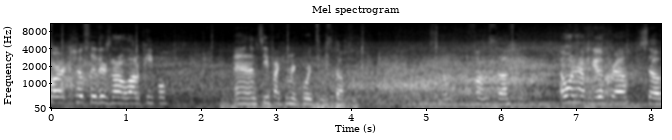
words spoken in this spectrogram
park. Hopefully there's not a lot of people, and see if I can record some stuff, some fun stuff. I won't have a GoPro, so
